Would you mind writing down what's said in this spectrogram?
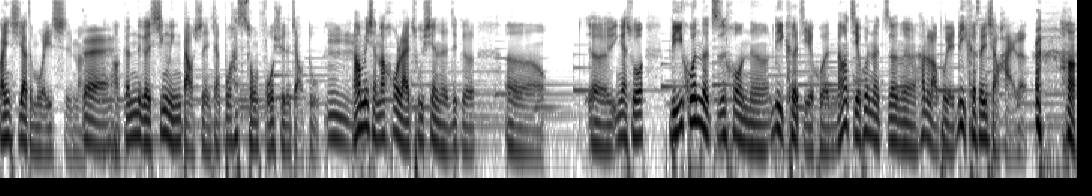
关系要怎么维持嘛？对，啊，跟那个心灵导师很像，不过他是从佛学的角度，嗯，然后没想到后来出现了这个，呃。呃，应该说离婚了之后呢，立刻结婚，然后结婚了之后呢，他的老婆也立刻生小孩了，哈，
